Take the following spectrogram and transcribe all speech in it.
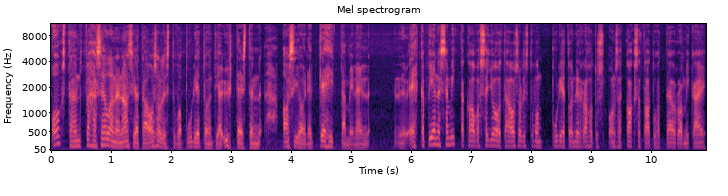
Onko tämä nyt vähän sellainen asia, tämä osallistuva budjetointi ja yhteisten asioiden kehittäminen, ehkä pienessä mittakaavassa joo, tämä osallistuvan budjetoinnin rahoitus on se 200 000 euroa, mikä ei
